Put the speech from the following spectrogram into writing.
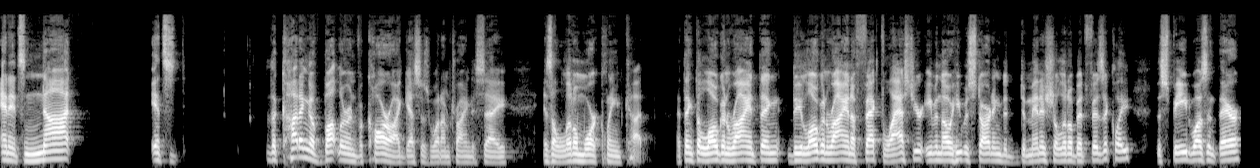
and it's not it's the cutting of Butler and Vaccaro, I guess is what I'm trying to say, is a little more clean cut. I think the Logan Ryan thing, the Logan Ryan effect last year, even though he was starting to diminish a little bit physically, the speed wasn't there.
